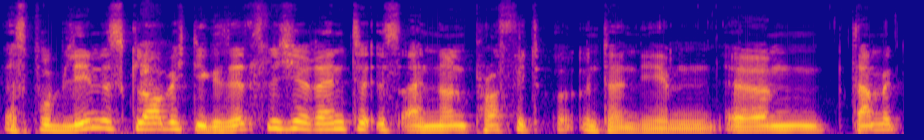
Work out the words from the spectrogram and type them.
Das Problem ist, glaube ich, die gesetzliche Rente ist ein Non-Profit-Unternehmen. Ähm, damit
